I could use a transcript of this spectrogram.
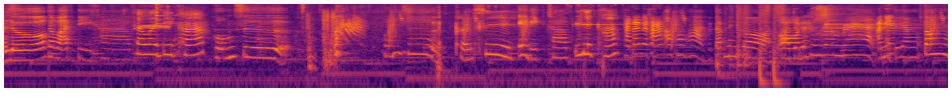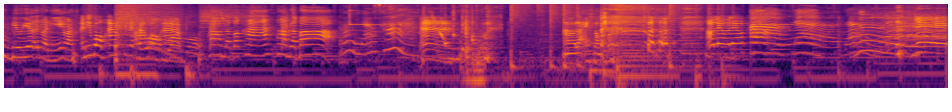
ฮัลโหลสวัสดีครับ สวัสดีครับ ผมซื้อผมซื้อ ผมชื่อเอริกครับอิลิกครับทานได้ไหมคะ เอาพอผ่านไปแป๊บนึงก่อนอ๋ออาจจะเป็นเพิ่งเริ่มแรกอันนี้าจจะยังต้องบิวเยอะกว่านี้ก่อนอันนี้วอร์มอัพใช่ไหมคะเอาวอร์มวอร์มวอร์มพร้อมแล้วปะคะพร้อมแล้วบ้าพร้อมแล้วค่ะอ่า เดี๋ยวเอาละไอ้สองคน เอาเร็วเร็วพร้อมแล้วจ้า เย้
